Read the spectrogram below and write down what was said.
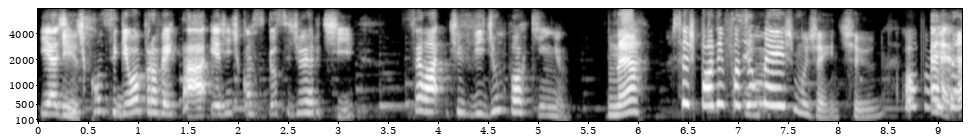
E a gente Isso. conseguiu aproveitar e a gente conseguiu se divertir. Sei lá, divide um pouquinho. uhum. Né? Vocês podem fazer Sim. o mesmo, gente. Qual o É. problema?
